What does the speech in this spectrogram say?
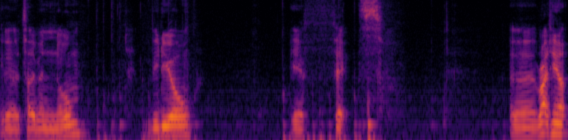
uh, type in GNOME video effects. Uh, right here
